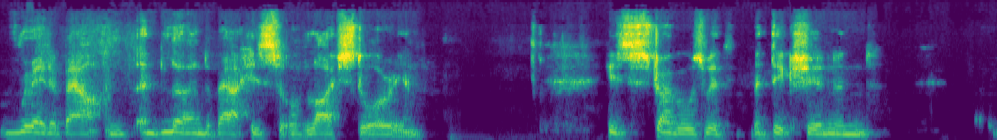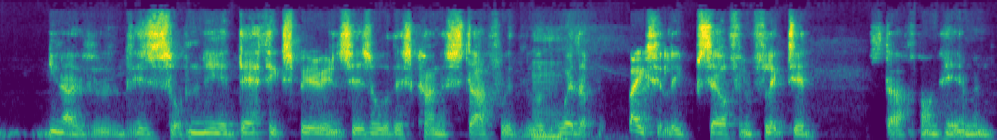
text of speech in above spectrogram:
read about and, and learned about his sort of life story and his struggles with addiction and you know his sort of near death experiences, all this kind of stuff with, mm. whether basically self inflicted stuff on him and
